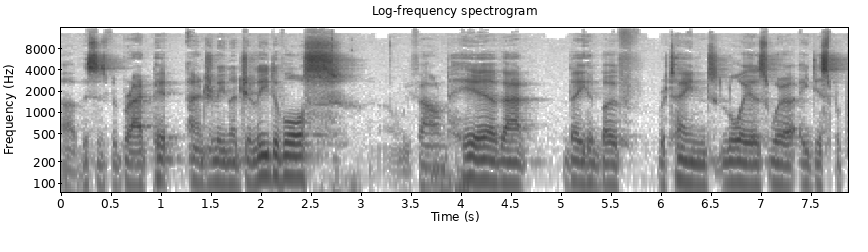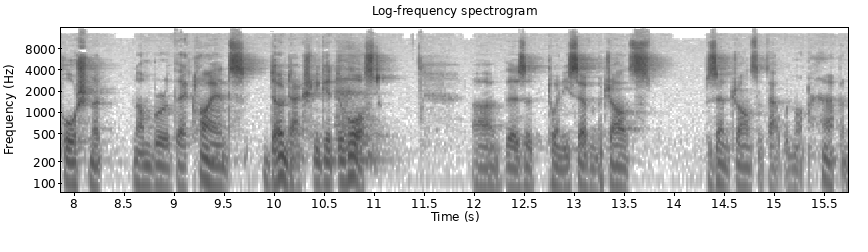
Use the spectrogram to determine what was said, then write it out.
Uh, this is the Brad Pitt Angelina Jolie divorce. Uh, we found here that they had both retained lawyers where a disproportionate number of their clients don't actually get divorced. Uh, there's a 27% chance, percent chance that that would not happen.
